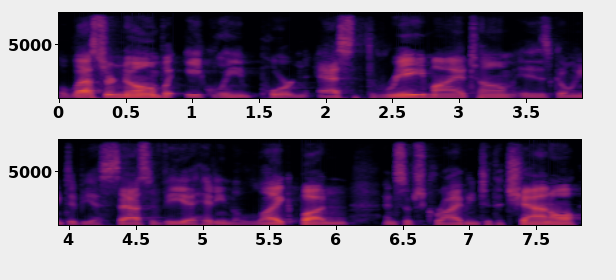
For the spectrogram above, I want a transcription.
The lesser known but equally important S3 myotome is going to be assessed via hitting the like button and subscribing to the channel.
